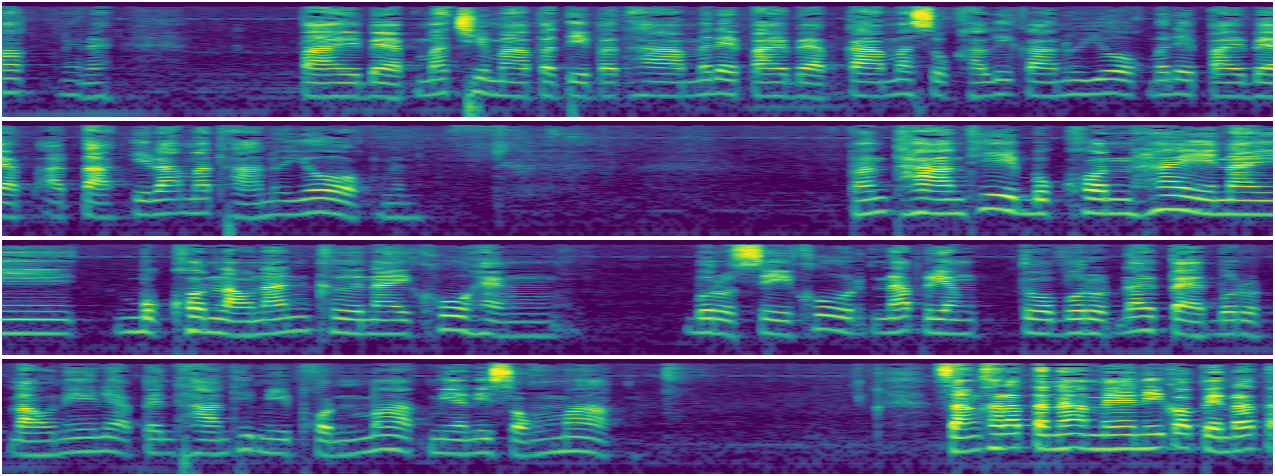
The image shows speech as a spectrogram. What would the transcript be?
รรคเนี่ยนะ ไปแบบมัชชิมาปฏิปทา ไม่ได้ไปแบบกามสุขาริการุโยกไม่ได้ไปแบบอัตตกิลมัฐานุโยกนั่นพันทานที่บุคคลให้ในบุคคลเหล่านั้น คือในคู่แห่งบุรุษสี่คู่นับเรียงตัวบุรุษได้แปดบุรุษเหล่านี้เนี่ยเป็นทานที่มีผลมากมีอนิสงส์มาก สังครัตนะแม้นี้ก็เป็นรัต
